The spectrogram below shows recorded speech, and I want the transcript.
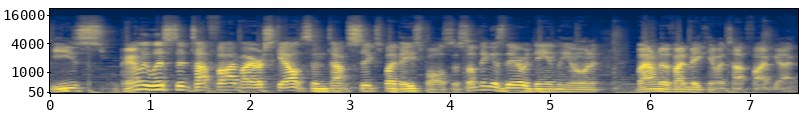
he's apparently listed top five by our scouts and top six by baseball. So something is there with Dan Leon, but I don't know if I'd make him a top five guy.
